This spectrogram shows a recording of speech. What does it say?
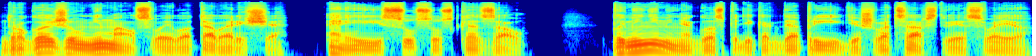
Другой же унимал своего товарища, а Иисусу сказал, «Помяни меня, Господи, когда приидешь во царствие свое».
